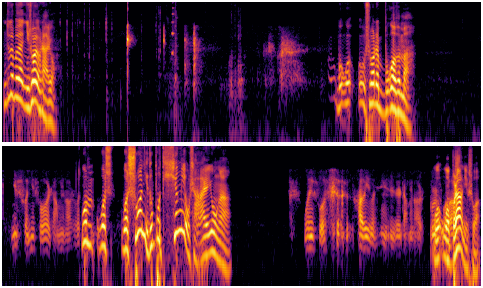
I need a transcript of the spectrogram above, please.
你对不对？你说有啥用？我我我说这不过分吧？你说你说我张明老师，我我说我说你都不听，有啥用啊？我跟你说，还有一个问题是张明老师，我我不让你说，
